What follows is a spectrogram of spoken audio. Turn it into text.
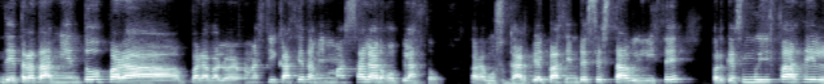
de tratamiento para, para valorar una eficacia también más a largo plazo, para buscar que el paciente se estabilice porque es muy fácil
